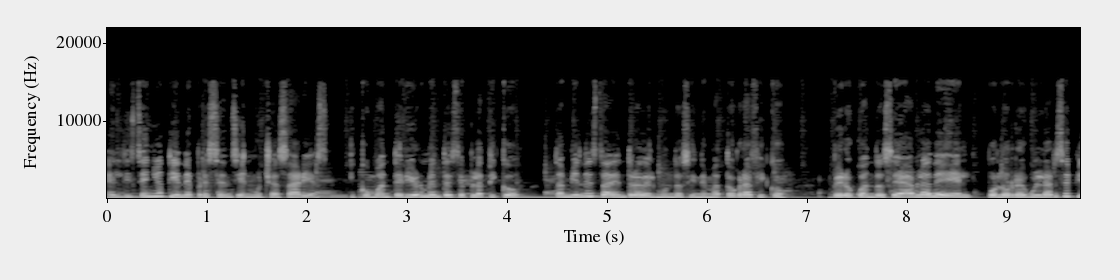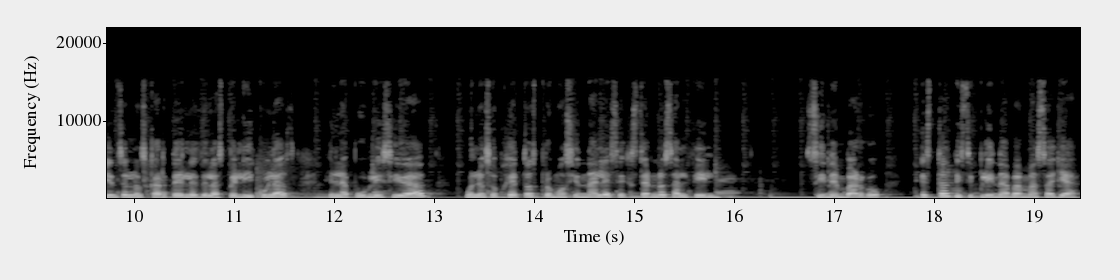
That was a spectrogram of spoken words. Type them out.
El diseño tiene presencia en muchas áreas y como anteriormente se platicó, también está dentro del mundo cinematográfico, pero cuando se habla de él, por lo regular se piensa en los carteles de las películas, en la publicidad o en los objetos promocionales externos al film. Sin embargo, esta disciplina va más allá,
